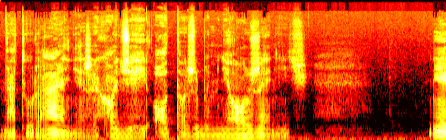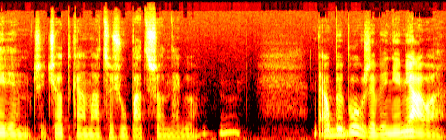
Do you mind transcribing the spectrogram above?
Naturalnie, że chodzi jej o to, żeby mnie ożenić. Nie wiem, czy ciotka ma coś upatrzonego. Dałby Bóg, żeby nie miała.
